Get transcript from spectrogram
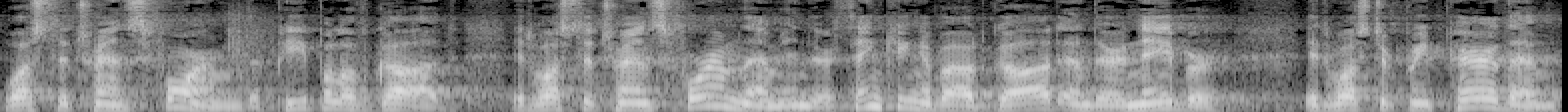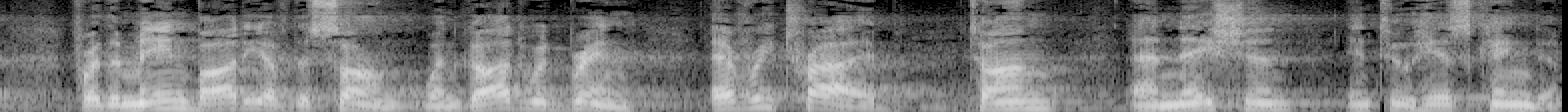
was to transform the people of God. It was to transform them in their thinking about God and their neighbor. It was to prepare them for the main body of the song when God would bring every tribe, tongue, and nation into his kingdom.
